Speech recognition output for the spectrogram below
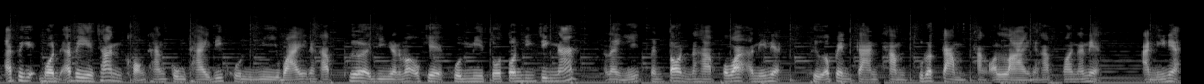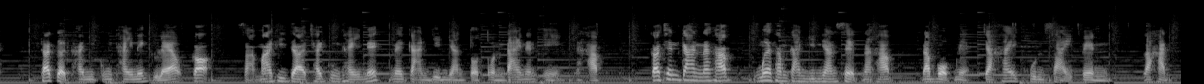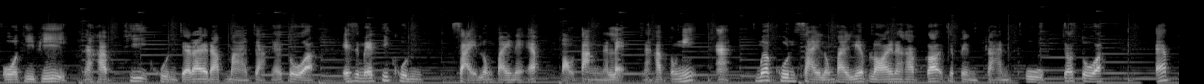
แอปพลิเคบนแอปพลิเคชันของทางกรุงไทยที่คุณมีไว้นะครับ เพื่อยืนยันว่าโอเค คุณมีตัวตนจริง ๆ นะ อะไรอย่างนี้เป็นต้นนะครับ เพราะว่าอันนี้เนี่ยถือว่าเป็นการทำธุรกรรมทางออนไลน์นะครับ เพราะนั้นเนี่ยอันนี้เนี่ยถ้าเกิดใครมีกรุงไทยเน็กอยู่แล้ว ก็สามารถที่จะใช้กรุงไทยเน็กในการยืนยันตัวตนได้นั่นเองนะครับ ก็เช่นกันนะครับ เมื่อทำการยืนยันเสร็จนะครับ ระบบเนี่ยจะให้คุณใส่เป็น รหัส OTP นะครับที่คุณจะได้รับมาจากไอ้ตัว SMS ที่คุณใส่ลงไปในแอปเป๋าตังนั่นแหละนะครับตรงนี้อะเมื่อคุณใส่ลงไปเรียบร้อยนะครับ ก็จะเป็นการผูกเจ้าตัวแอป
